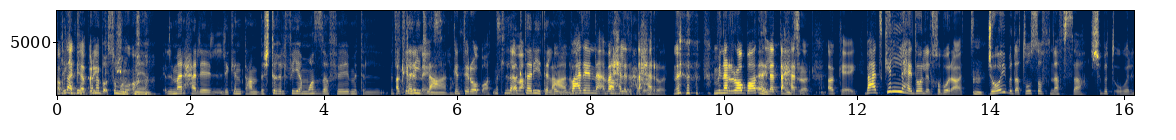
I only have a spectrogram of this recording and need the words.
ما بدنا نكبرك أنا بقسمهم؟ اثنين. المرحلة اللي كنت عم بشتغل فيها موظفة مثل مثل الناس. العالم. كنت روبوت. مثل أكترية العالم. وبعدين أقول. التحرر. من الروبوت إلى هيك التحرر. شيء. okay. بعد كل هدول الخبرات أمم. جوي بدها توصف نفسها. شو بتقول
